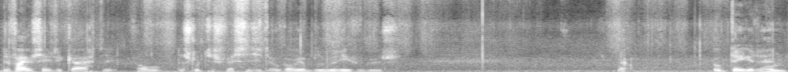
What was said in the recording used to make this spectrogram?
De 75 kaarten van de Slotjesvesten zitten ook alweer op de brievenbus. Nou, ook tegen hun.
